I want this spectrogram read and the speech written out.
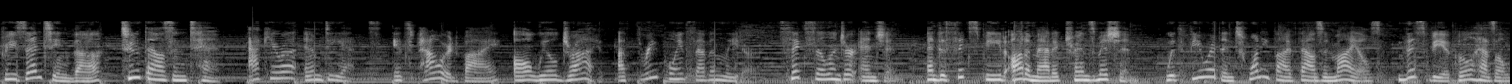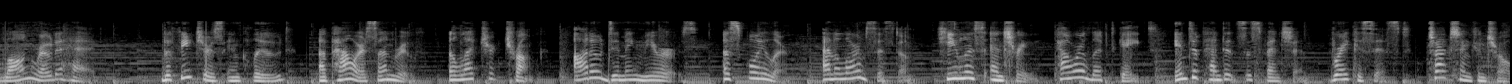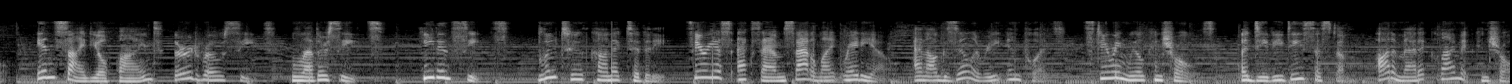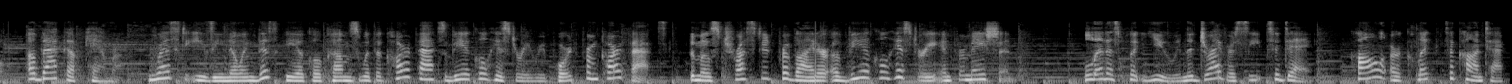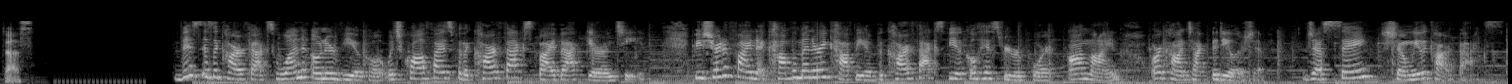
Presenting the 2010 Acura MDX. It's powered by all-wheel drive, a 3.7-liter, six-cylinder engine, and a six-speed automatic transmission. With fewer than 25,000 miles, this vehicle has a long road ahead. The features include a power sunroof, electric trunk, auto-dimming mirrors, a spoiler, an alarm system, keyless entry, power lift gate, independent suspension, brake assist, traction control. Inside you'll find third row seat, leather seats, heated seats, Bluetooth connectivity, Sirius XM satellite radio, an auxiliary input, steering wheel controls, a DVD system, automatic climate control, a backup camera. Rest easy knowing this vehicle comes with a Carfax Vehicle History Report from Carfax, the most trusted provider of vehicle history information. Let us put you in the driver's seat today. Call or click to contact us. This is a Carfax one owner vehicle which qualifies for the Carfax buyback guarantee. Be sure to find a complimentary copy of the Carfax Vehicle History Report online or contact the dealership. Just say, Show me the Carfax.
